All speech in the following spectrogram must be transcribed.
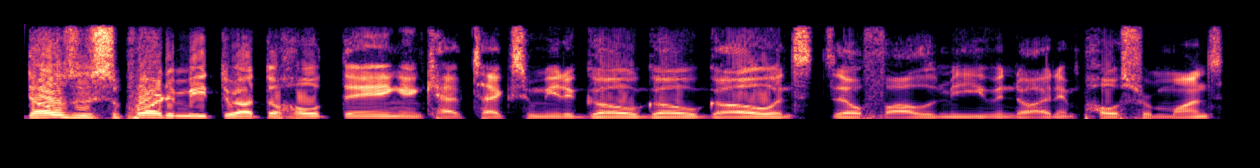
those who supported me throughout the whole thing and kept texting me to go, go, go, and still followed me even though I didn't post for months.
